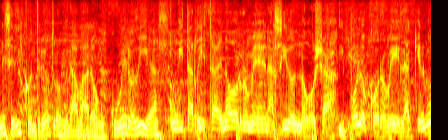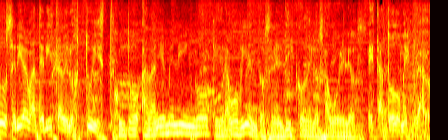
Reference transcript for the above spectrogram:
En ese disco, entre otros, grabaron Cubero Díaz, un guitarrista enorme nacido en Nogoyá, y Polo Corbela, quien luego sería el baterista de los Twist, junto a Daniel Melingo, que grabó Vientos en el disco de Los Abuelos. Está todo mezclado.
